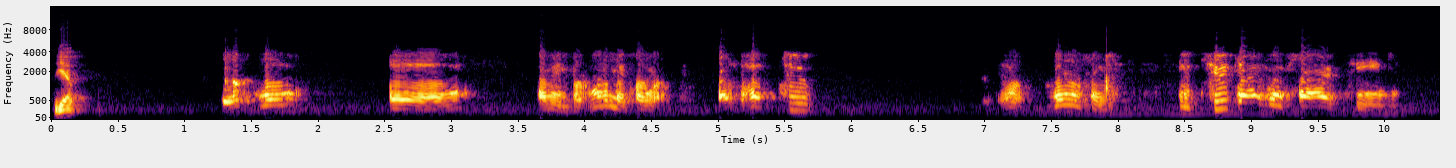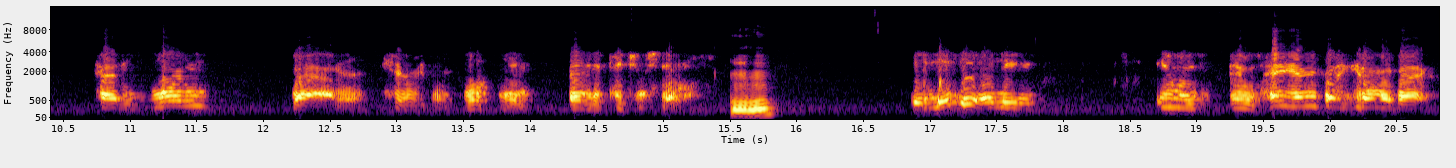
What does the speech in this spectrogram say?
Yep. Berkman and I mean, but what am I talking about? I had two. Uh, listen, the 2005 team had one batter carry them, Berkman and the pitching staff. Mm-hmm. Remember, I mean, it was it was hey everybody get on my back.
